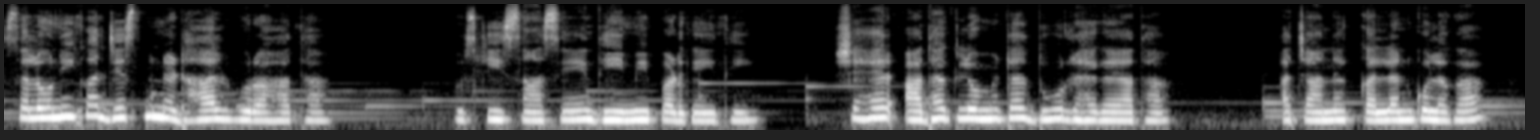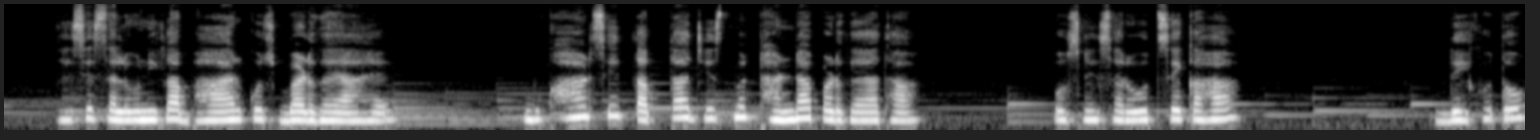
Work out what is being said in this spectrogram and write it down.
सलोनी का जिस्म निढाल हो रहा था। उसकी साँसें धीमी पड़ गई थी। शहर आधा किलोमीटर दूर रह गया था। अचानक कल्लन को लगा जैसे सलोनी का भार कुछ बढ़ गया है। बुखार से तपता जिसम ठंडा पड़ गया था। उसने सरोज से कहा, देखो तो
